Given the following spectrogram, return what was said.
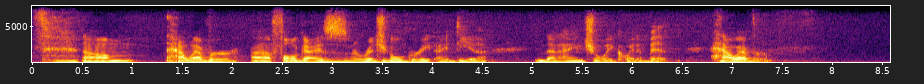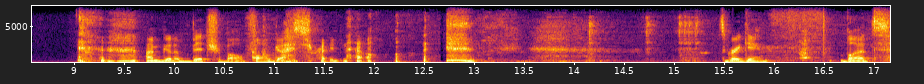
um, however, uh, Fall Guys is an original great idea that I enjoy quite a bit. However, I'm gonna bitch about Fall Guys right now. it's a great game, but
